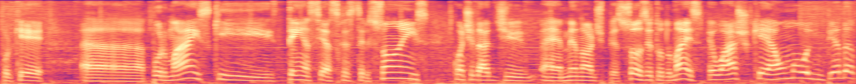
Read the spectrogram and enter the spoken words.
Porque Uh, por mais que tenha-se as restrições, quantidade de, é, menor de pessoas e tudo mais, eu acho que é uma Olimpíada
